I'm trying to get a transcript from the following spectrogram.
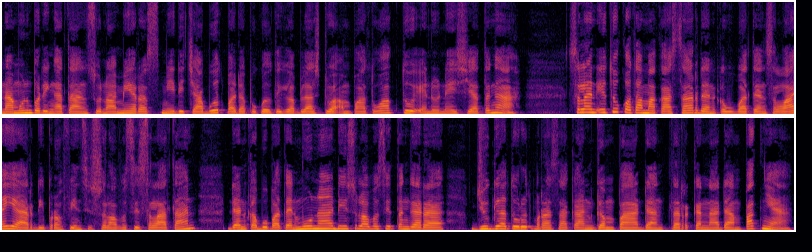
Namun peringatan tsunami resmi dicabut pada pukul 13.24 waktu Indonesia Tengah. Selain itu, Kota Makassar dan Kabupaten Selayar di Provinsi Sulawesi Selatan dan Kabupaten Muna di Sulawesi Tenggara juga turut merasakan gempa dan terkena dampaknya.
